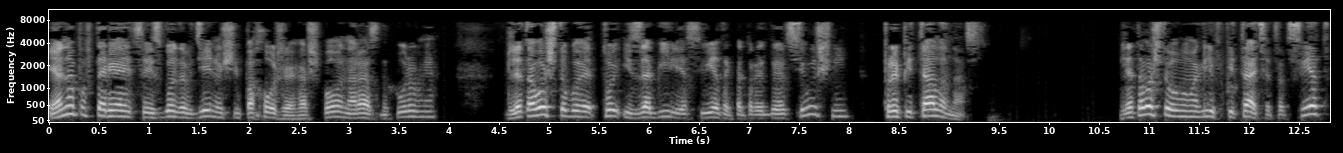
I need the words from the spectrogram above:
И она повторяется из года в день, очень похожая гашпо на разных уровнях, для того, чтобы то изобилие света, которое дает Всевышний, пропитало нас. Для того, чтобы мы могли впитать этот свет,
